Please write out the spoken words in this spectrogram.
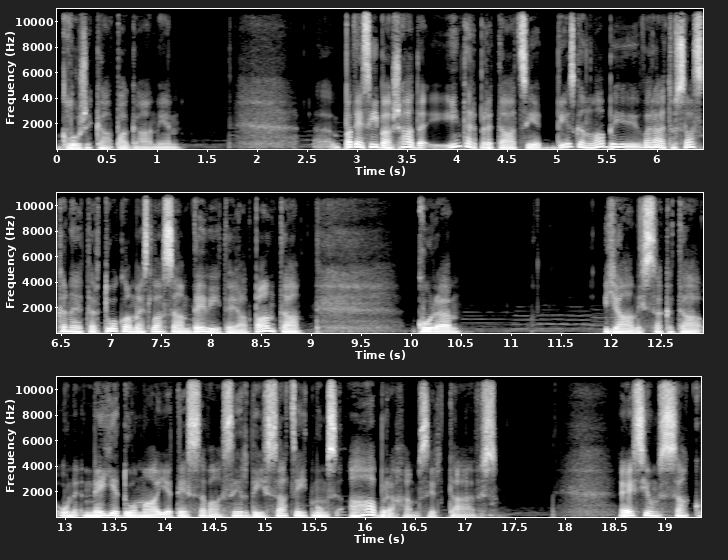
gluži kā pagāniem. Patiesībā šāda interpretācija diezgan labi varētu saskanēt ar to, ko mēs lasām 9. pantā, kur Jānis saka tā, un neiedomājieties savā sirdī sacīt mums Ābrahams ir tēvs. Es jums saku,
